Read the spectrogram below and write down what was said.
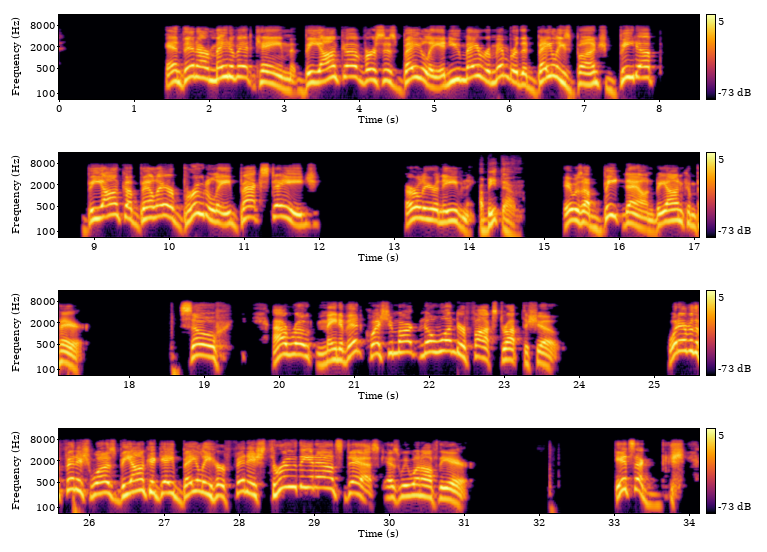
And then our main event came Bianca versus Bayley. And you may remember that Bayley's bunch beat up Bianca Belair brutally backstage earlier in the evening. A beatdown. It was a beatdown beyond compare. So I wrote main event question mark. No wonder Fox dropped the show. Whatever the finish was, Bianca gave Bayley her finish through the announce desk as we went off the air. It's a,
